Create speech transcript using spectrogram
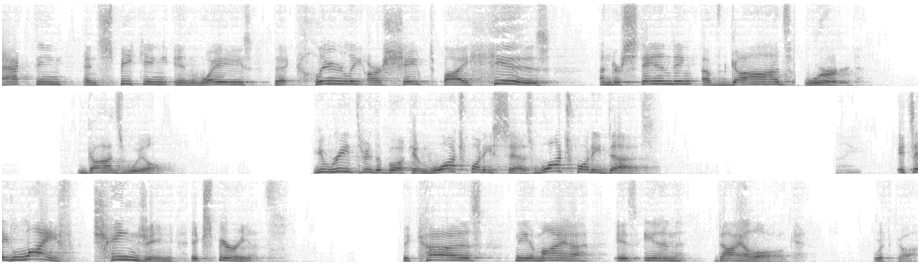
acting and speaking in ways that clearly are shaped by his understanding of God's Word. God's will. You read through the book and watch what he says, watch what he does. It's a life changing experience because Nehemiah is in dialogue with God.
